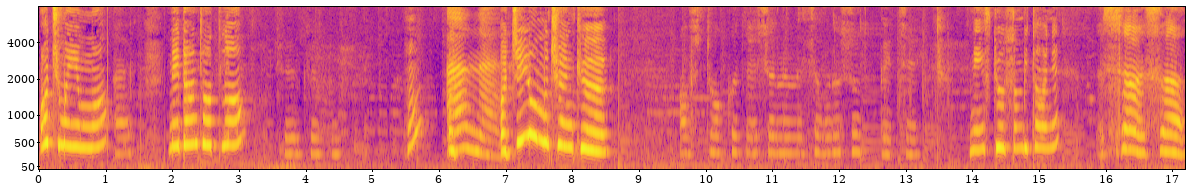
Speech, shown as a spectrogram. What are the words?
Açmayayım mı? Evet, Neden tatlım? Çünkü Hı? Anne. Acıyor mu çünkü? Of çok kötü. Sanırım burası kötü. Ne istiyorsun bir tane? Sağ sağ.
